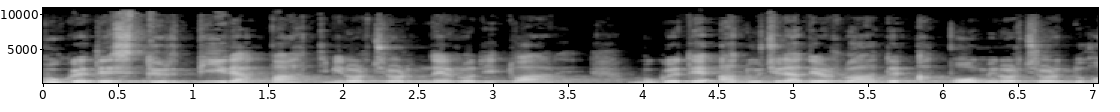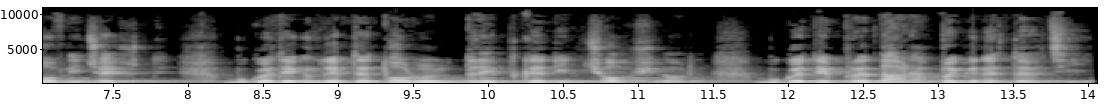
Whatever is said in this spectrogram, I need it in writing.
Bucură-te stârpirea patimilor celor neroditoare, bucură-te aducerea de roadă a pomilor celor duhovnicești, bucură-te îndreptătorul drept credincioșilor, bucură-te prădarea păgânătății,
